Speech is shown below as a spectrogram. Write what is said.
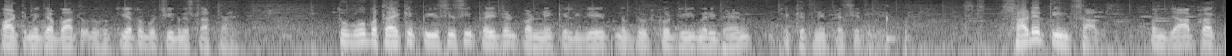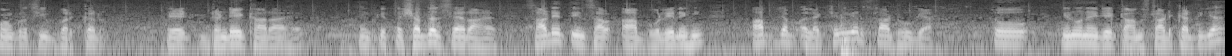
पार्टी में जब बात होती है तो वो चीफ मिनिस्टर आता है। तो वो बताए कि पीसीसी प्रेसिडेंट बनने के लिए, नवजोत कौर जी, मेरी बहन, के कितने पैसे दिए? साढ़े तीन साल, पंजाब का कांग्रेसी वर्कर डंडे खा रहा है। उनके तशद सह रहा है साढ़े तीन साल आप बोले नहीं अब जब इलेक्शन ईयर स्टार्ट हो गया तो इन्होंने ये काम स्टार्ट कर दिया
